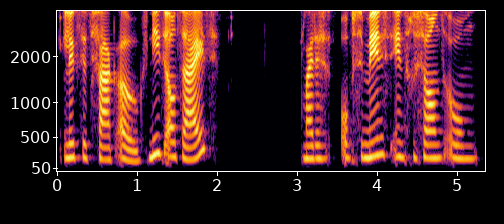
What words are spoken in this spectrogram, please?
lukt het vaak ook. Niet altijd, maar het is op zijn minst interessant om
